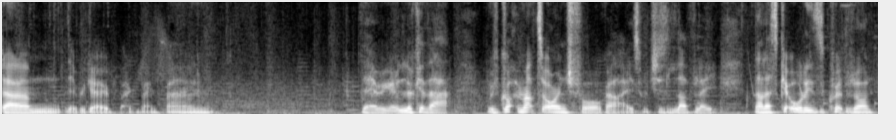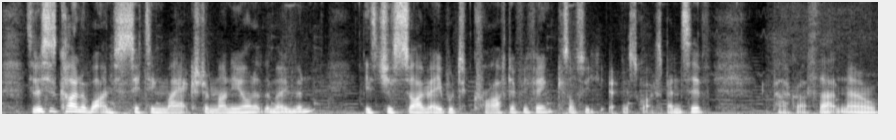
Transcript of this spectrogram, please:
um, there we go. Bang, bang, bang. There we go. Look at that. We've got him up to orange 4, guys, which is lovely. Now let's get all these equipment on. So this is kind of what I'm sitting my extra money on at the moment. It's just so I'm able to craft everything, because obviously it's quite expensive. craft that now.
